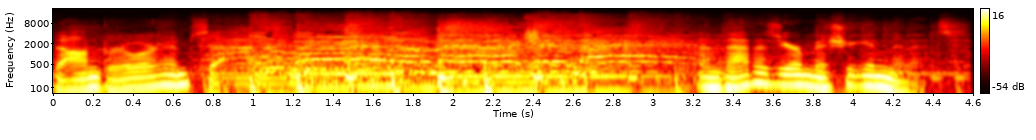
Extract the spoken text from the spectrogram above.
Don Brewer himself. And that is your Michigan Minute.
